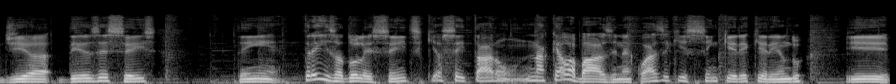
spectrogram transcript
dia 16. Tem três adolescentes que aceitaram naquela base, né? Quase que sem querer querendo e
